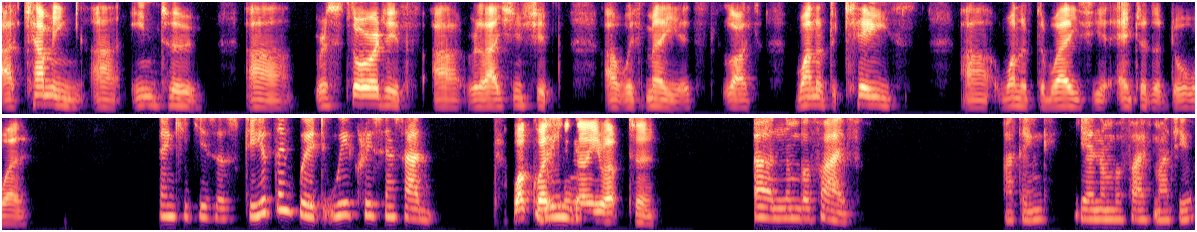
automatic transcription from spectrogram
uh, coming uh, into uh, restorative uh, relationship uh, with me. It's like one of the keys, uh, one of the ways you enter the doorway. Thank you, Jesus. Do you think we we Christians are? What question are you up to? Uh, number five. I think yeah, number five, Matthew.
